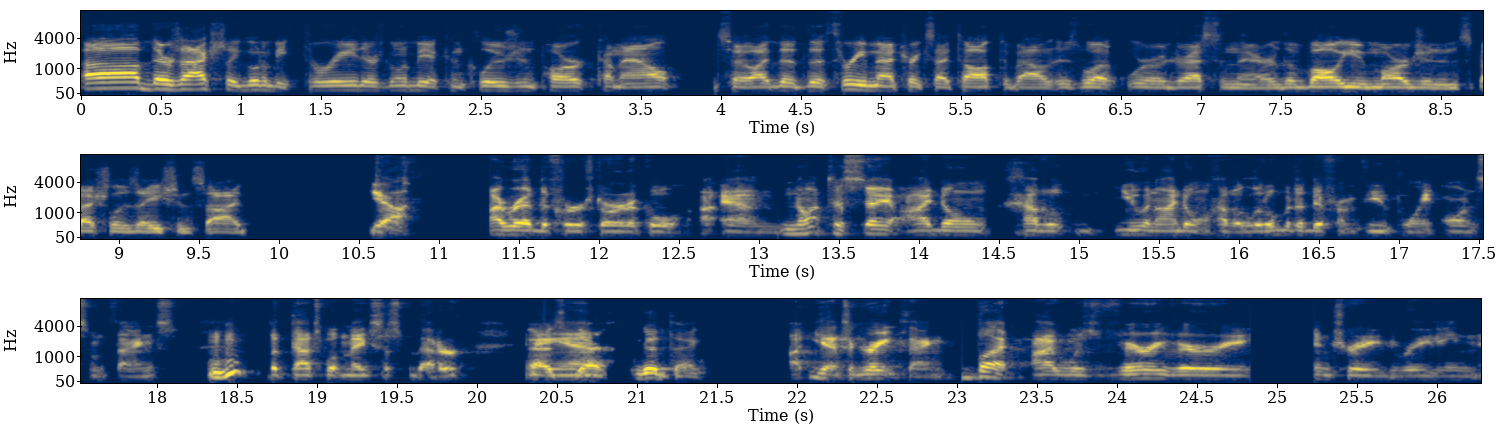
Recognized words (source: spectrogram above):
Uh, there's actually going to be three. There's going to be a conclusion part come out. So I, the the three metrics I talked about is what we're addressing there: the volume, margin, and specialization side. Yeah. I read the first article, uh, and not to say I don't have a, you and I don't have a little bit of different viewpoint on some things, Mhm. but that's what makes us better. That's And- yeah, good thing. Uh, yeah, it's a great thing. But I was very, very intrigued reading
